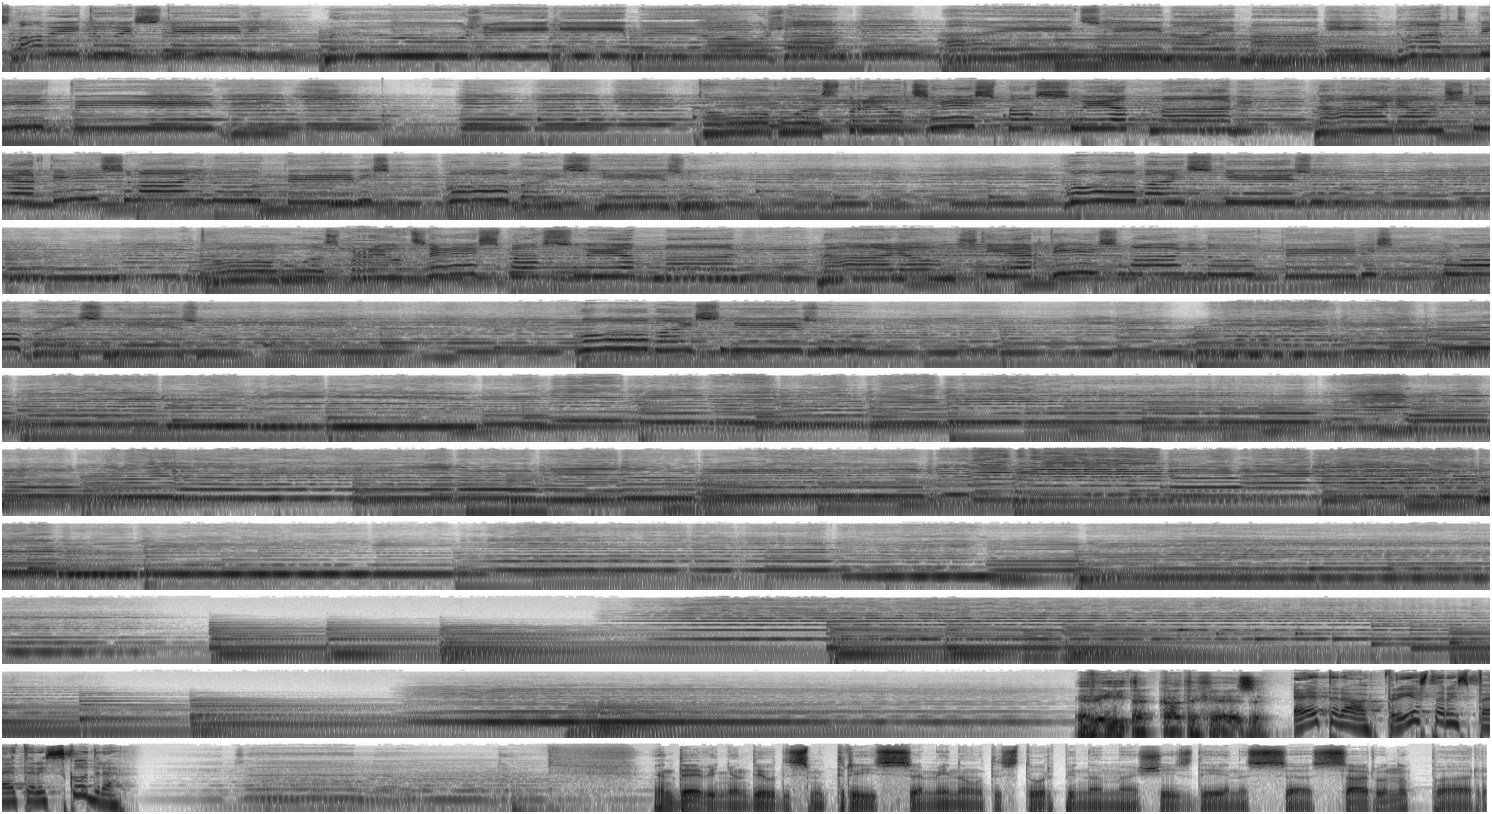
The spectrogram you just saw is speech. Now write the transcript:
Slavētu es tevi my Rīta katehēze. Ēterā priesteris Pēteris Skudra. 9 un 23 minūtes turpinam šīs dienas sarunu par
